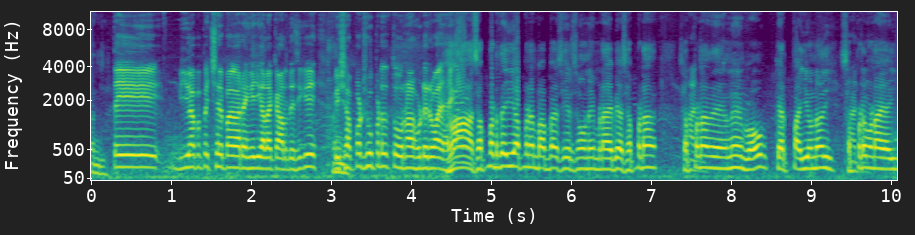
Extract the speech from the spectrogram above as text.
ਹਾਂਜੀ। ਤੇ ਵੀ ਆਪਾਂ ਪਿੱਛੇ ਰੈਂਗੇ ਦੀ ਗੱਲ ਕਰਦੇ ਸੀਗੇ ਵੀ ਛੱਪੜ ਛੁੱਪੜ ਤੇ ਤੋਰਨ ਨਾਲ ਤੁਹਾਡੇ ਰਿਵਾਜ ਹੈਗਾ ਹਾਂ ਸੱਪੜ ਦੇ ਹੀ ਆਪਣੇ ਬਾਬਾ ਸ਼ੇਰ ਸੋਹ ਨੇ ਬਣਾਇਆ ਪਿਆ ਸੱਪੜਾਂ ਸੱਪੜਾਂ ਦੇ ਉਹਨੇ ਬਹੁਤ ਕਿਰਪਾ ਜੀ ਉਹਨਾਂ ਦੀ ਸੱਪੜ ਬਣਾਇਆ ਜੀ।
